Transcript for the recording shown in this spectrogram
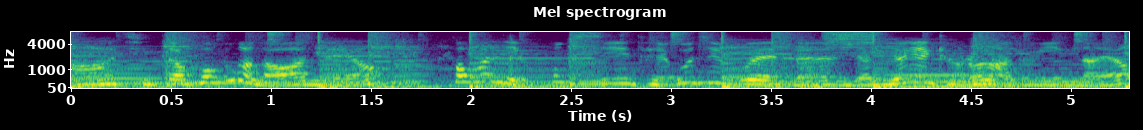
아, 진짜 허브가 나왔네요. 허브님, 혹시 대구 지부에는 몇 명의 결혼 아동이 있나요?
